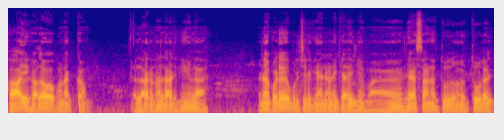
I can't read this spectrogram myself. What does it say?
ஹாய் ஹலோ வணக்கம். எல்லோரும் நல்லா இருக்கீங்களா? என்ன கொடையை பிடிச்சிருக்கேன்னு நினைக்காதீங்க. ம லேசான தூ தூறல்.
